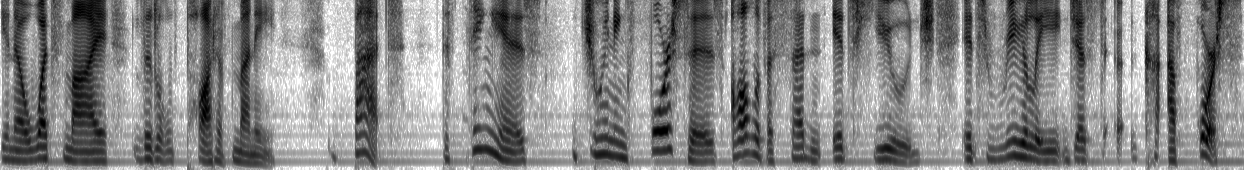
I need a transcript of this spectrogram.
You know, what's my little pot of money? But the thing is, joining forces, all of a sudden it's huge. It's really just a force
